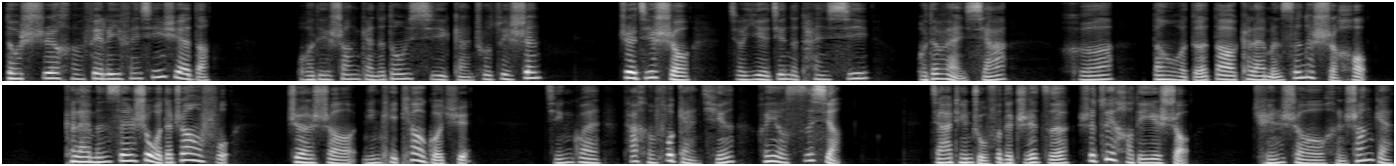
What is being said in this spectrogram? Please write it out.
都是很费了一番心血的。我对伤感的东西感触最深，这几首叫《夜间的叹息》、《我的晚霞》和《当我得到克莱门森的时候》。克莱门森是我的丈夫，这首您可以跳过去，尽管他很富感情，很有思想。家庭主妇的职责是最好的一首，全首很伤感。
